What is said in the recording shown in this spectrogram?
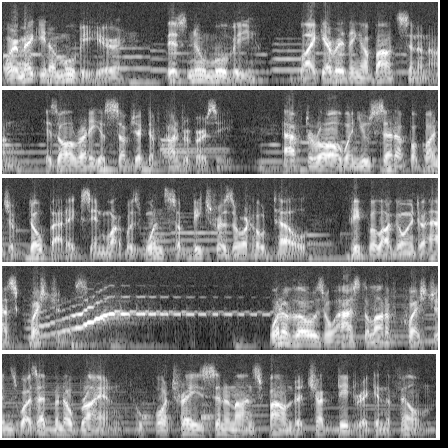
We're making a movie here. This new movie, like everything about Synanon, is already a subject of controversy. After all, when you set up a bunch of dope addicts in what was once a beach resort hotel, people are going to ask questions. One of those who asked a lot of questions was Edmond O'Brien, who portrays Synanon's founder, Chuck Dederich, in the film.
